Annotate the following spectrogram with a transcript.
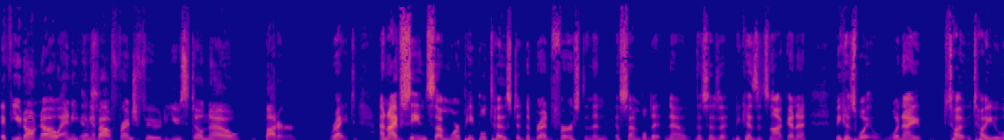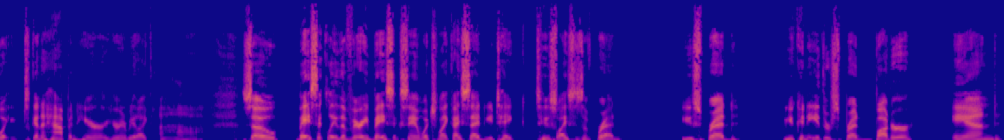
If you don't know anything Yes. about French food, you still know butter. Right. And I've seen some where people toasted the bread first and then assembled it. No, this isn't because it's not going to, because what, when I t- tell you what's going to happen here, you're going to be like, ah. So basically, the very basic sandwich, like I said, you take two slices of bread, you spread, you can either spread butter and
